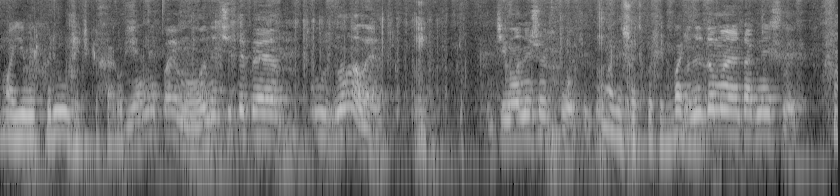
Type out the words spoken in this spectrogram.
Мої ви хрюшечки хороші. Я не пойму, вони чи тебе узнали, чи вони щось хочуть. Вони щось хочуть, бачиш? Вони до мене так не йшли.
